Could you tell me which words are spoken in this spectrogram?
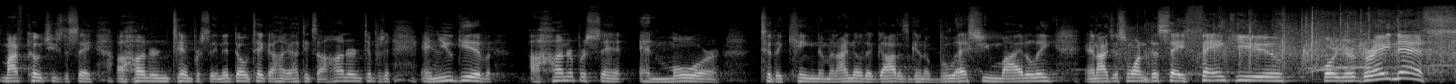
my coach used to say 110%. It don't take 100, it takes 110%. And you give 100% and more to the kingdom. And I know that God is going to bless you mightily. And I just wanted to say thank you for your greatness.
